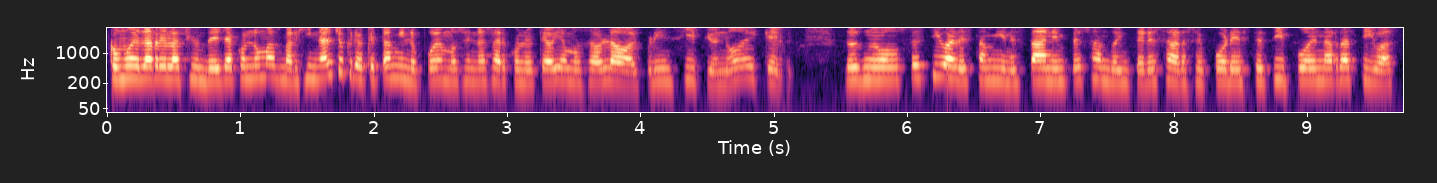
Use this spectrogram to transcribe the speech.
como de la relación de ella con lo más marginal, yo creo que también lo podemos enlazar con lo que habíamos hablado al principio, ¿no? De que los nuevos festivales también están empezando a interesarse por este tipo de narrativas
